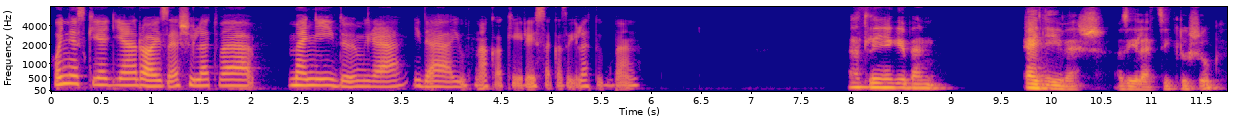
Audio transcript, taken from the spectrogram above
Hogy néz ki egy ilyen rajzás, illetve mennyi idő, mire ide eljutnak a kérészek az életükben? Hát lényegében egy éves az életciklusuk,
